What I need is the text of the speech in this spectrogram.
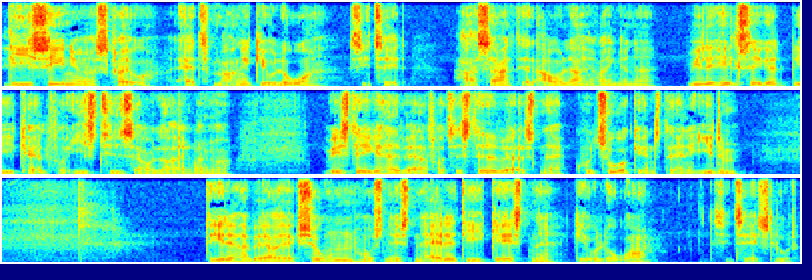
Lige senior skrev, at mange geologer, citat, har sagt, at aflejringerne ville helt sikkert blive kaldt for istidsaflejringer, hvis det ikke havde været for tilstedeværelsen af kulturgenstande i dem. Dette har været reaktionen hos næsten alle de gæstende geologer. Citat slut.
